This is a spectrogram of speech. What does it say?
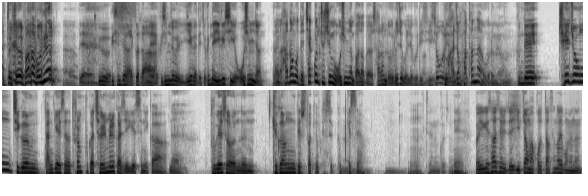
빚독 쪽을 받아보면 네, 그 그 심정을 알 거다. 네, 그 심정을 이해가 되죠. 근데 이것이 50년. 그러니까 하다못해 채권 출신은 50년 받아봐요. 사람 노이로제 걸려버리지. 미쳐버리죠. 그 가정 파탄나요, 그러면. 근데 최종 지금 단계에서는 트럼프가 절멸까지 얘기했으니까 네. 북에서는 격앙될 수밖에 없겠, 없겠어요. 되는 거죠. 네. 그러니까 이게 사실 이제 입장 바꿔서 딱 생각해 보면은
